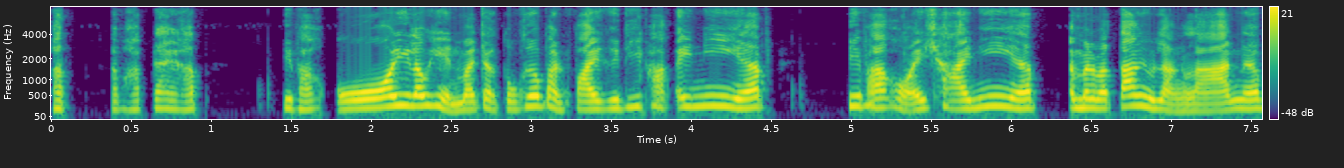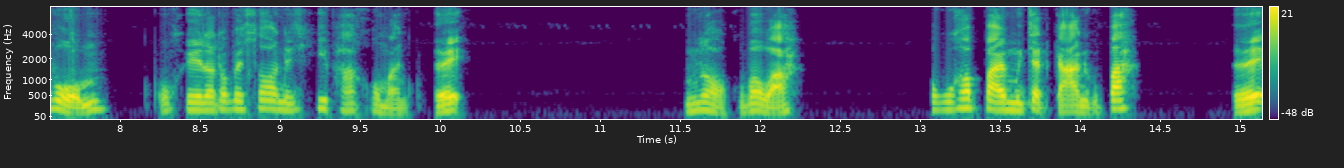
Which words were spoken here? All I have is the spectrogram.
ครับครับครับได้ครับ ที่พักอ๋อที่เราเห็นมาจากตรงเครื่องปั่นไฟคือที่พักไอ้นี่ครับ ที่พักของไอ้ชายนี่ครับมันมาตั้งอยู่หลังร้านนะครับผม โอเค เราต้องไปซ่อนในที่พักของมันเฮ้ยมึงหลอกกูปะวะพอกูเข้าไปมึงจัดการกูปะเฮ้ย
